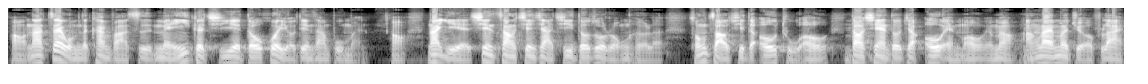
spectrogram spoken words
哦，那在我们的看法是每一个企业都会有电商部门。好，那也线上线下其实都做融合了，从早期的 O to O 到现在都叫 O M O，有没有？Online merge offline，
